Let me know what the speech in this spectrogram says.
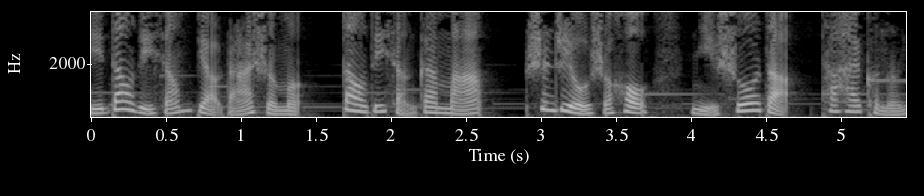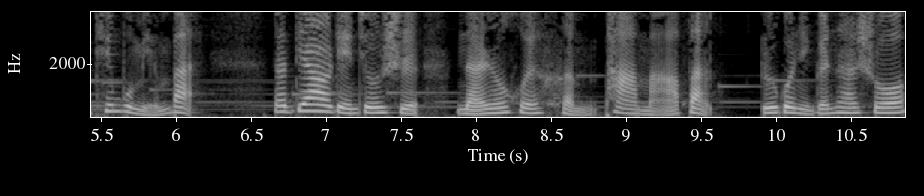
你到底想表达什么，到底想干嘛？甚至有时候你说的，他还可能听不明白。那第二点就是，男人会很怕麻烦。如果你跟他说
